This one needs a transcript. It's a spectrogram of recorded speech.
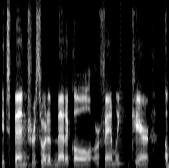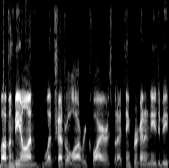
it's been for sort of medical or family care above and beyond what federal law requires but I think we're going to need to be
